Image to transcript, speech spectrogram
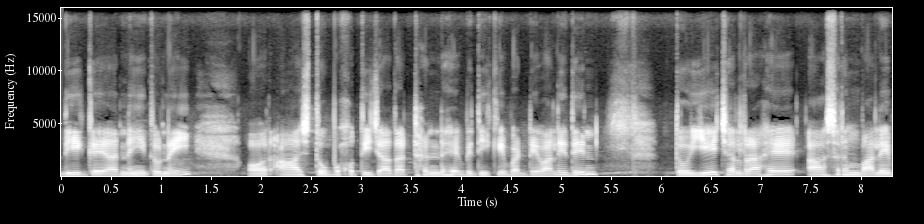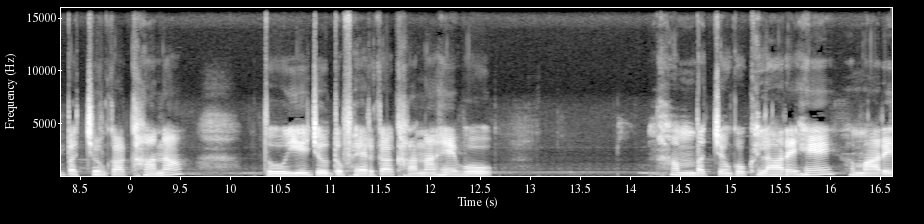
दिख गया, नहीं तो नहीं। और आज तो बहुत ही ज़्यादा ठंड है विधि के बर्थडे वाले दिन। तो ये चल रहा है आश्रम वाले बच्चों का खाना। तो ये जो दोपहर का खाना है, वो हम बच्चों को खिला रहे हैं। हमारे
